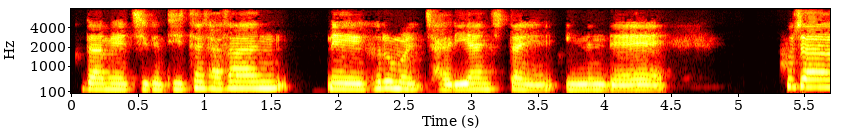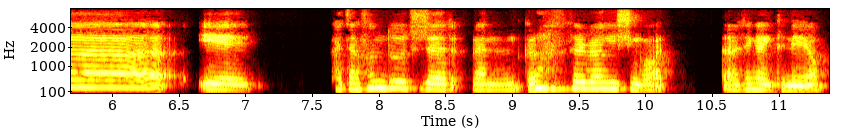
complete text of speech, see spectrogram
그 다음에 지금 디지털 자산의 흐름을 잘 이해하는 집단이 있는데 후자의 가장 선두주자라는 그런 설명이신 것 같다는 생각이 드네요.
